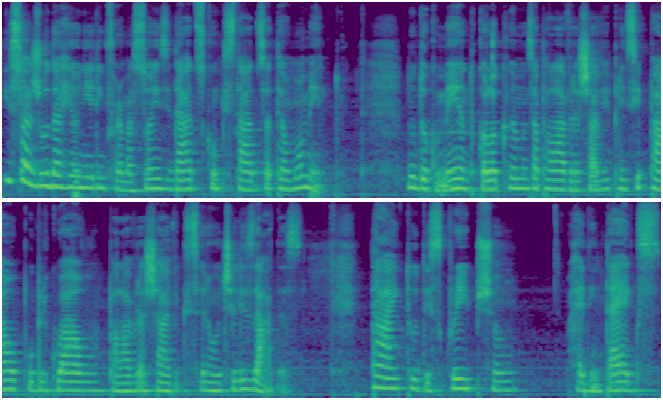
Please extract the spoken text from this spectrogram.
Isso ajuda a reunir informações e dados conquistados até o momento. No documento, colocamos a palavra-chave principal, público-alvo, palavra-chave que serão utilizadas title, description, heading tags.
